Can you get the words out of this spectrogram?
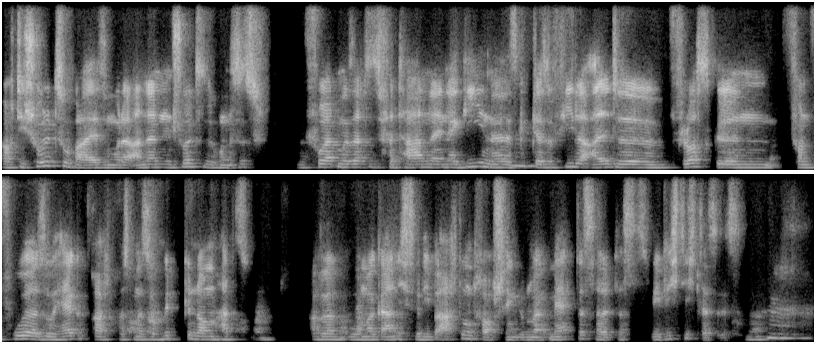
auch die Schuldzuweisung oder anderen in Schuld zu suchen. Das ist, vorher hat man gesagt, das ist vertane Energie. Ne? Es mhm. gibt ja so viele alte Floskeln von früher so hergebracht, was man so mitgenommen hat, aber wo man gar nicht so die Beachtung drauf schenkt. Und man merkt das halt, dass, wie wichtig das ist. Ne? Mhm.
